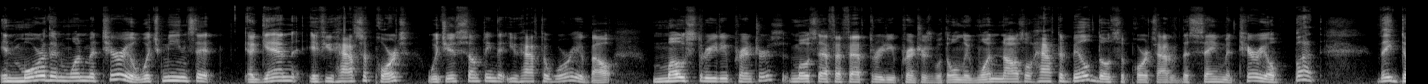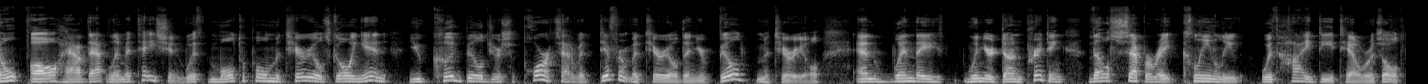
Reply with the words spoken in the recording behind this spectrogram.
in more than one material, which means that, again, if you have support, which is something that you have to worry about, most 3D printers, most FFF 3D printers with only one nozzle have to build those supports out of the same material, but they don't all have that limitation. With multiple materials going in, you could build your supports out of a different material than your build material, and when they when you're done printing, they'll separate cleanly with high detail results.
